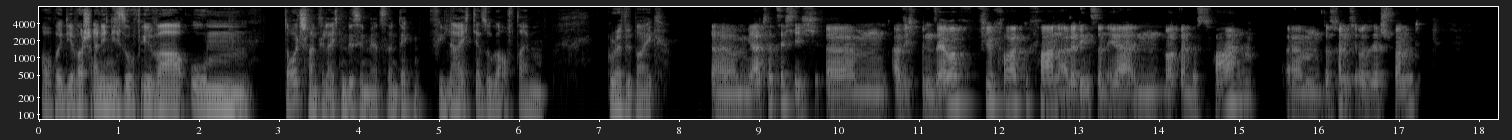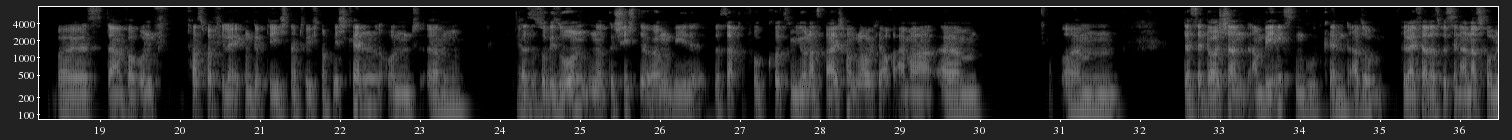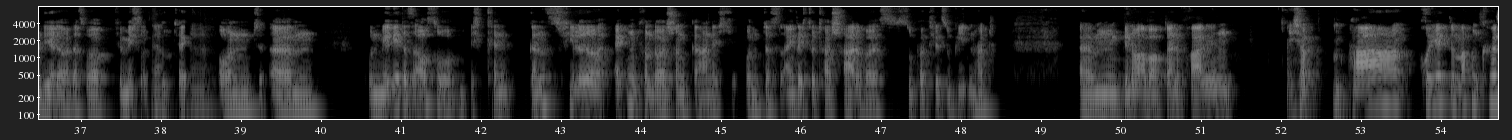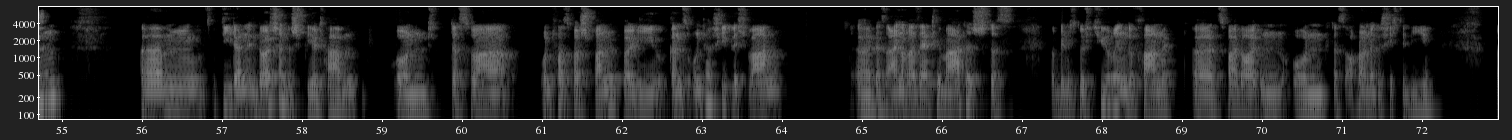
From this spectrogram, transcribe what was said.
auch bei dir wahrscheinlich nicht so viel war, um Deutschland vielleicht ein bisschen mehr zu entdecken? Vielleicht ja sogar auf deinem Gravelbike. Ähm, ja, tatsächlich. Ähm, also ich bin selber viel Fahrrad gefahren, allerdings dann eher in Nordrhein-Westfalen. Ähm, das fand ich aber sehr spannend, weil es da einfach unfassbar viele Ecken gibt, die ich natürlich noch nicht kenne. Und ähm, ja. Das ist sowieso eine Geschichte irgendwie, das sagte vor kurzem Jonas Deichmann, glaube ich, auch einmal, ähm, ähm, dass er Deutschland am wenigsten gut kennt. Also vielleicht hat er das ein bisschen anders formuliert, aber das war für mich so ein ja, Subtext. Ja. Und, ähm, und mir geht das auch so. Ich kenne ganz viele Ecken von Deutschland gar nicht. Und das ist eigentlich total schade, weil es super viel zu bieten hat. Ähm, genau, aber auf deine Frage hin, ich habe ein paar Projekte machen können, ähm, die dann in Deutschland gespielt haben. Und das war unfassbar spannend, weil die ganz unterschiedlich waren. Äh, das eine war sehr thematisch, das, da bin ich durch Thüringen gefahren mit äh, zwei Leuten und das ist auch noch eine Geschichte, die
